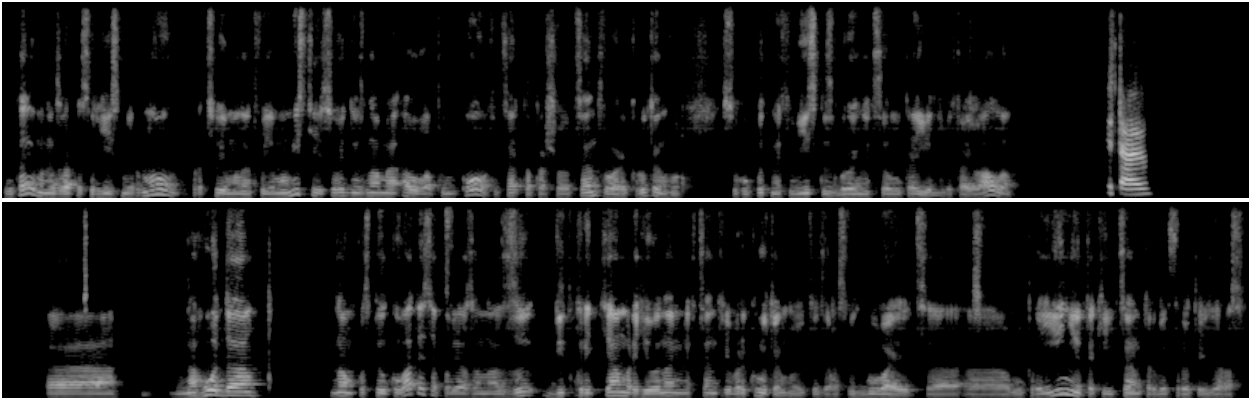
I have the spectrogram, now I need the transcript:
Всіх вітаю, мене звати Сергій Смірнов. Працюємо на твоєму місці. І сьогодні з нами Алла Пунько, офіцерка першого центру рекрутингу сухопутних військ Збройних сил України. Вітаю, Алла. Вітаю. Е, нагода нам поспілкуватися пов'язана з відкриттям регіональних центрів рекрутингу, які зараз відбуваються е, в Україні. Такий центр відкритий зараз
